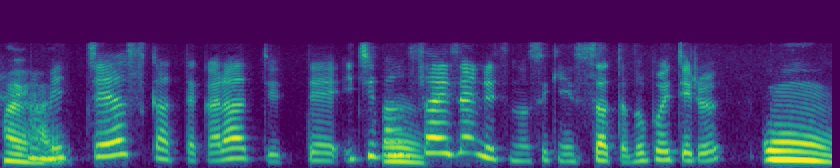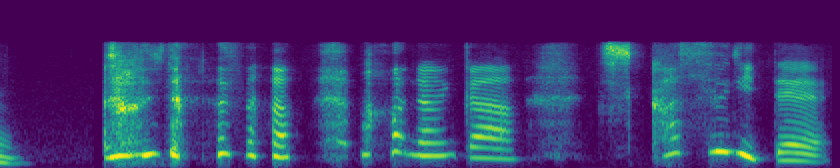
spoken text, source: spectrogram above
はいはい。めっちゃ安かったからって言って一番最前列の席に座ったの覚えてる、うん。そしたらさ、もうなんか、近すぎて、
